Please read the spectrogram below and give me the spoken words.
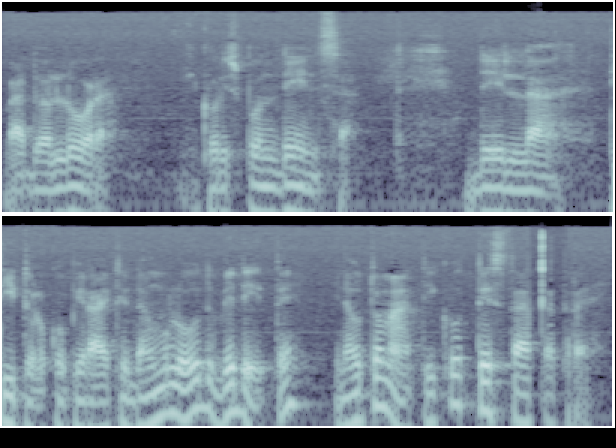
Vado allora in corrispondenza del titolo copyright e download, vedete in automatico testata 3.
